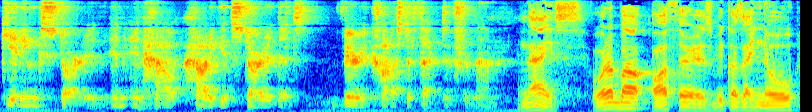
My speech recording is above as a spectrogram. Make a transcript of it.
getting started and, and how how to get started that's very cost effective for them. Nice. What about authors? Because i know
